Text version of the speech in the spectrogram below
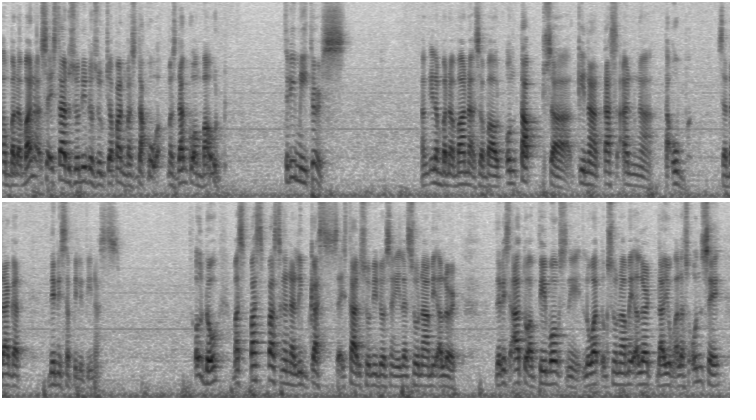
ang banabana sa Estados Unidos ug Japan mas dako, mas dagko ang baod. 3 meters ang ilang banabana sa baod on top sa kinatasan nga taob sa dagat dinhi sa Pilipinas. Although, mas paspas nga nalibkas sa Estados Unidos ang ilang tsunami alert, there is ato ang PBOX ni luwat og tsunami alert dayong alas 11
